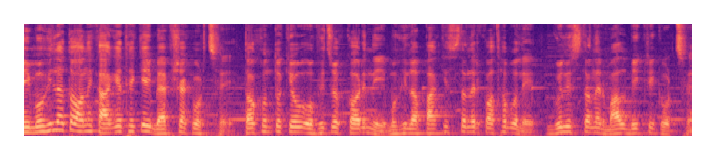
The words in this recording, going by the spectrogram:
এই মহিলা তো অনেক আগে থেকেই ব্যবসা করছে, তখন তো কেউ অভিযোগ করেনি মহিলা পাকিস্তানের কথা বলে গুলিস্তানের মাল বিক্রি করছে।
